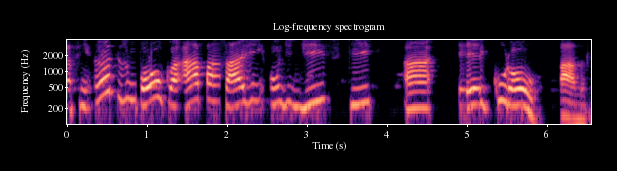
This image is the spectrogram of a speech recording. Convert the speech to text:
assim, antes um pouco, há a passagem onde diz que ah, ele curou Lázaro.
